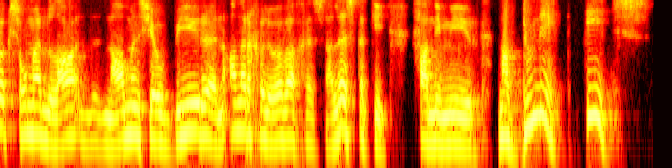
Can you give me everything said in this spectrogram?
ook sommer namens jou bure en ander gelowiges hulle stukkie van die muur, maar doen net iets.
